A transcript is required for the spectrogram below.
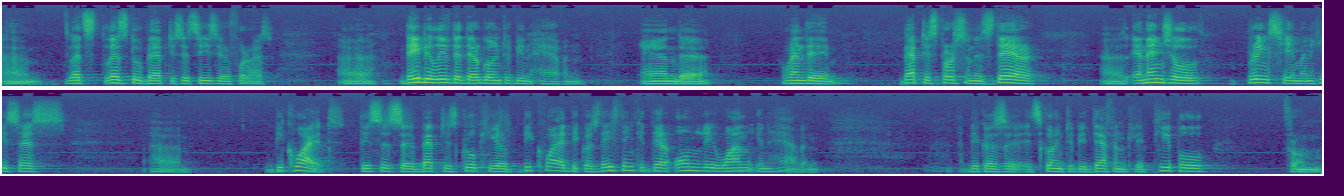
um, let's, let's do Baptist, it's easier for us. Uh, they believe that they're going to be in heaven. And uh, when the Baptist person is there, uh, an angel brings him and he says, um, Be quiet. This is a Baptist group here. Be quiet because they think they're only one in heaven. Because it's going to be definitely people from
